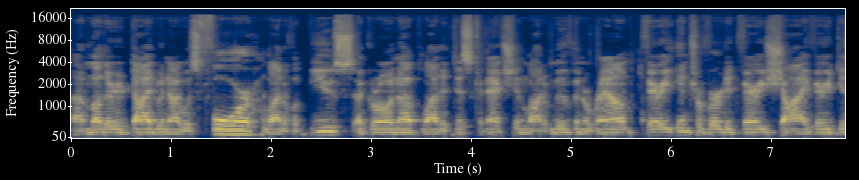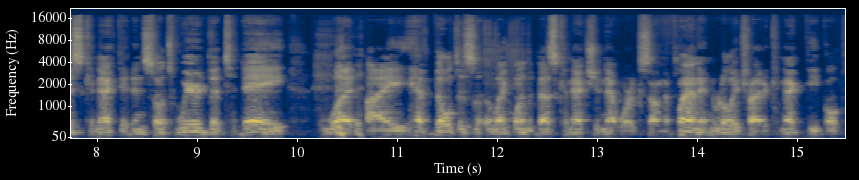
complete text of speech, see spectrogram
Uh, mother died when I was four, a lot of abuse uh, growing up, a lot of disconnection, a lot of moving around, very introverted, very shy, very disconnected. And so it's weird that today, what I have built is uh, like one of the best connection networks on the planet and really try to connect people.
